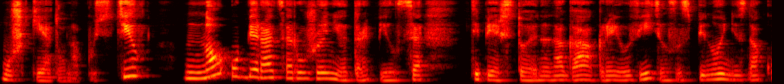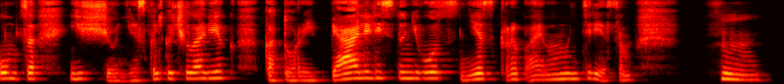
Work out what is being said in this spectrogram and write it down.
Мушкет он опустил, но убирать оружие не торопился. Теперь, стоя на ногах, Грей увидел за спиной незнакомца еще несколько человек, которые пялились на него с нескрываемым интересом. «Хм,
